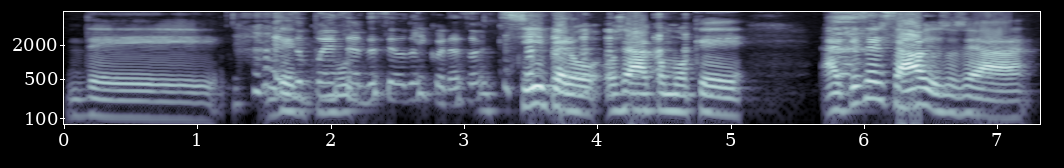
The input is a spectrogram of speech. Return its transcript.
de... de Eso puede ser deseos del corazón. Sí, pero, o sea, como que hay que ser sabios, o sea,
